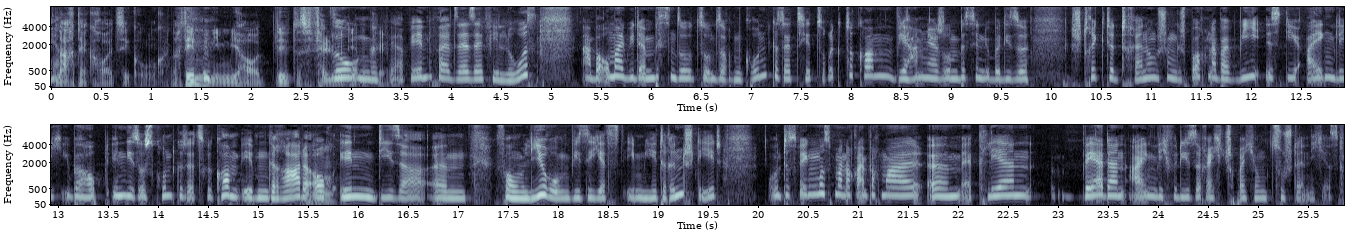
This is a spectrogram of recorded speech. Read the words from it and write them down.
ja. nach der Kreuzigung, nachdem man ihm die Haut, das Fell So ungefähr. Okay. Auf jeden Fall sehr, sehr viel los. Aber um mal wieder ein bisschen so zu unserem Grundgesetz hier zurückzukommen, wir haben ja so ein bisschen über diese strikte Trennung schon gesprochen, aber wie ist die eigentlich überhaupt in dieses Grundgesetz gekommen? Eben gerade mhm. auch in dieser ähm, Formulierung, wie sie jetzt eben hier drin steht. Und deswegen muss man auch einfach mal ähm, erklären, wer dann eigentlich für diese Rechtsprechung zuständig ist.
